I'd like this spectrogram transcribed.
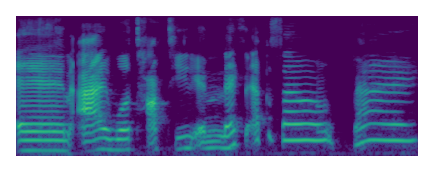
And I will talk to you in the next episode. Bye.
